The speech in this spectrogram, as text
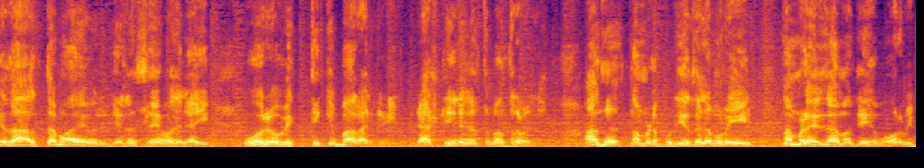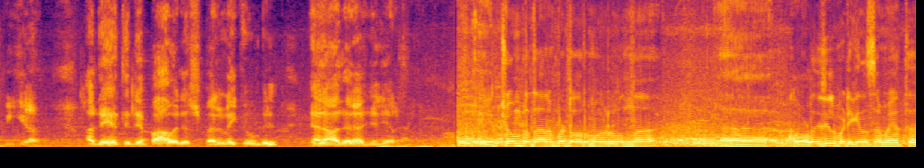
യഥാർത്ഥമായ ഒരു ജനസേവകനായി ഓരോ വ്യക്തിക്കും മാറാൻ കഴിയും. രാഷ്ട്രീയ രംഗത്ത് മാത്രമല്ല. അത് നമ്മുടെ പുതിയ തലമുറയിൽ നമ്മളെല്ലാം അദ്ദേഹം ഓർമ്മിപ്പിക്കുകയാണ്. അദ്ദേഹത്തിന്റെ പാവന സ്മരണയ്ക്ക് മുമ്പിൽ ഞാൻ ആദരാഞ്ജലി അർപ്പിക്കും ഏറ്റവും പ്രധാനപ്പെട്ട ഓർമ്മകൾ ഒന്ന് കോളേജിൽ പഠിക്കുന്ന സമയത്ത്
